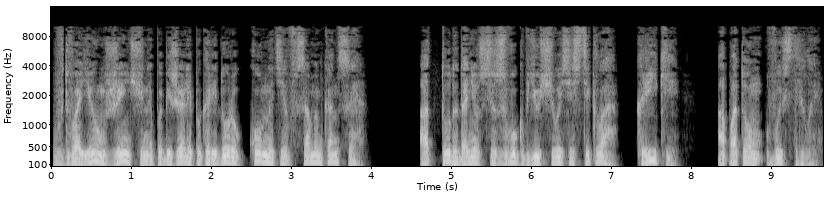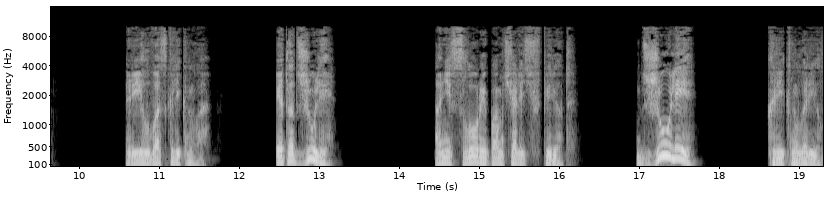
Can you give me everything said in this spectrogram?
Вдвоем женщины побежали по коридору к комнате в самом конце. Оттуда донесся звук бьющегося стекла, крики, а потом выстрелы. Рил воскликнула. «Это Джули!» Они с Лорой помчались вперед. «Джули!» — крикнула Рил.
